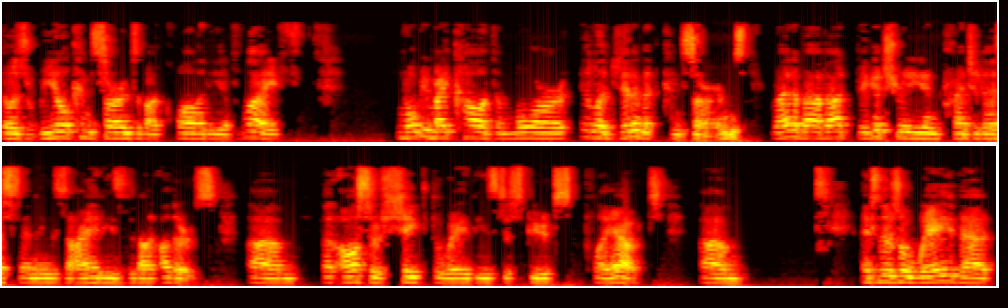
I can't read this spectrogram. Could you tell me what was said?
those real concerns about quality of life what we might call the more illegitimate concerns, right, about, about bigotry and prejudice and anxieties about others um, that also shape the way these disputes play out. Um, and so there's a way that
